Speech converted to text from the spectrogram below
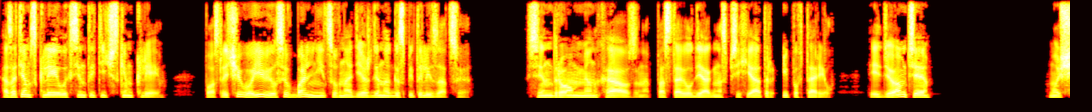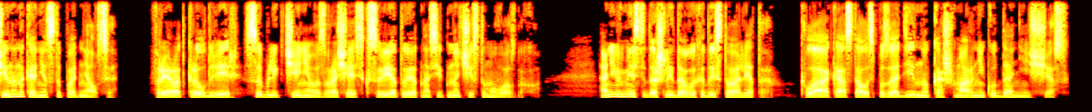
а затем склеил их синтетическим клеем после чего явился в больницу в надежде на госпитализацию. «Синдром Мюнхгаузена», — поставил диагноз психиатр и повторил. «Идемте». Мужчина наконец-то поднялся. Фрер открыл дверь, с облегчением возвращаясь к свету и относительно чистому воздуху. Они вместе дошли до выхода из туалета. Клака осталась позади, но кошмар никуда не исчез.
